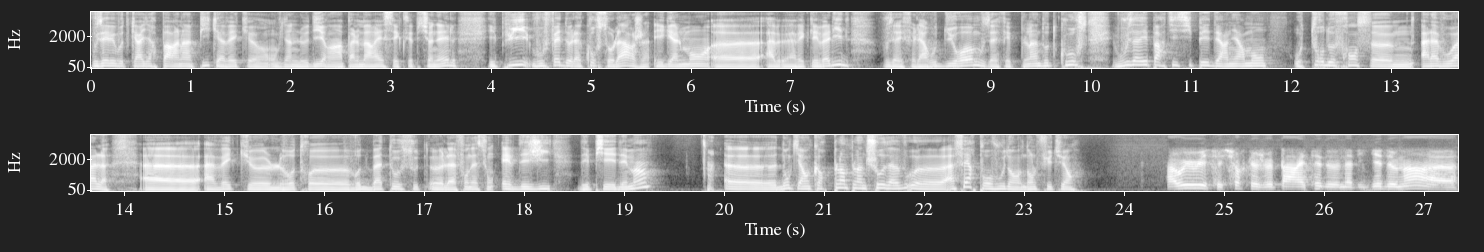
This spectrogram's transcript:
Vous avez votre carrière paralympique avec, euh, on vient de le dire, un palmarès exceptionnel, et puis vous faites de la course au large également euh, avec les valides. Vous avez fait la route du Rhum, vous avez fait plein d'autres courses. Vous avez participé dernièrement au Tour de France euh, à la voile avec votre, votre bateau sous la fondation FDJ des pieds et des mains. donc il y a encore plein plein de choses à, vous, à faire pour vous dans, dans le futur. Ah oui, oui, c'est sûr que je ne vais pas arrêter de naviguer demain.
